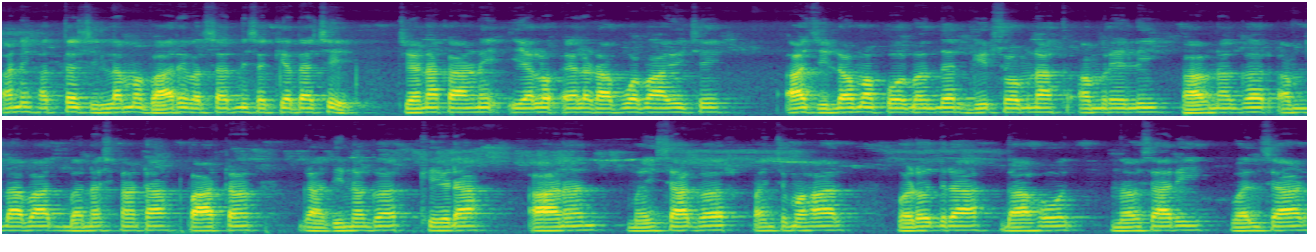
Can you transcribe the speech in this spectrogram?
અને સત્તર જિલ્લામાં ભારે વરસાદની શક્યતા છે, જેના કારણે યલો એલર્ટ આપવામાં આવ્યું છે. આ જિલ્લાઓમાં પોરબંદર, ગીર સોમનાથ, અમરેલી, ભાવનગર, અમદાવાદ, બનાસકાંઠા, પાટણ, ગાંધીનગર, ખેડા, આણંદ, મહીસાગર, પંચમહાલ, વડોદરા, દાહોદ નવસારી, વલસાડ,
